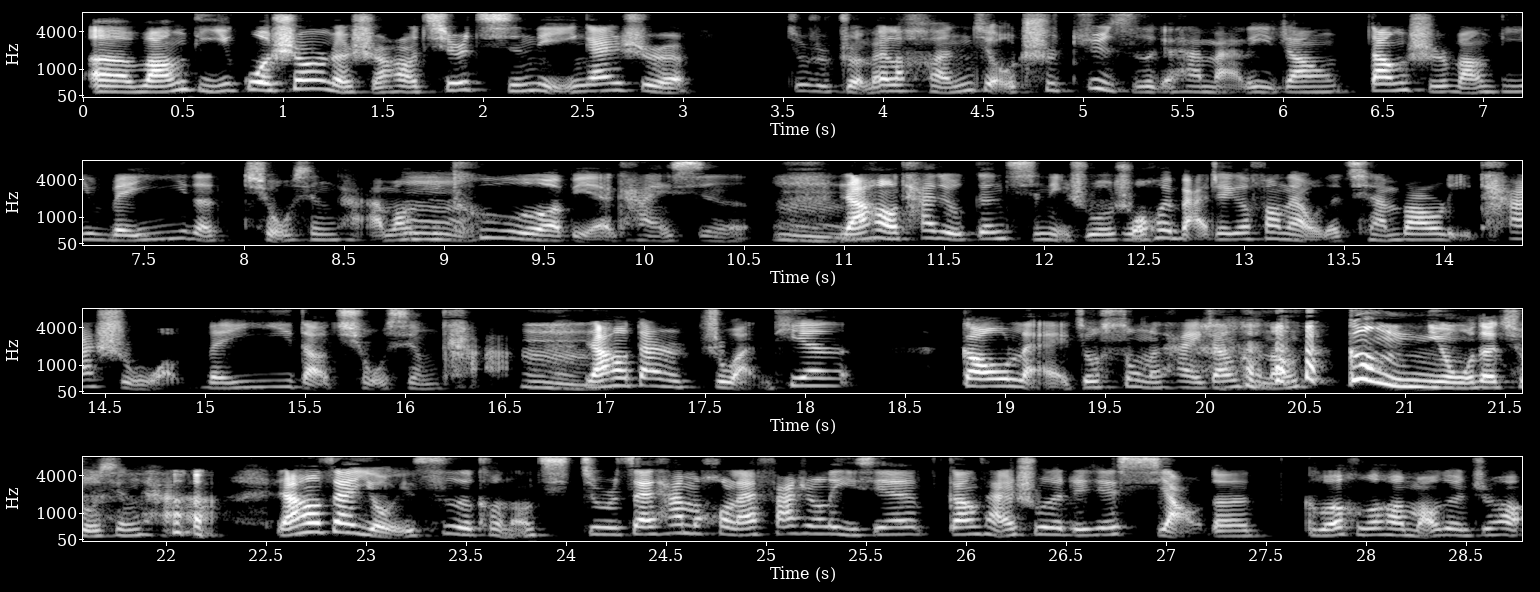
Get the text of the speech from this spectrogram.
呃，王迪过生日的时候，其实秦理应该是就是准备了很久，斥巨资给他买了一张当时王迪唯一的球星卡，王迪特别开心。嗯，然后他就跟秦理说：“我会把这个放在我的钱包里，它是我唯一的球星卡。”嗯，然后但是转天。高磊就送了他一张可能 更牛的球星卡，然后在有一次可能就是在他们后来发生了一些刚才说的这些小的隔阂和矛盾之后，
